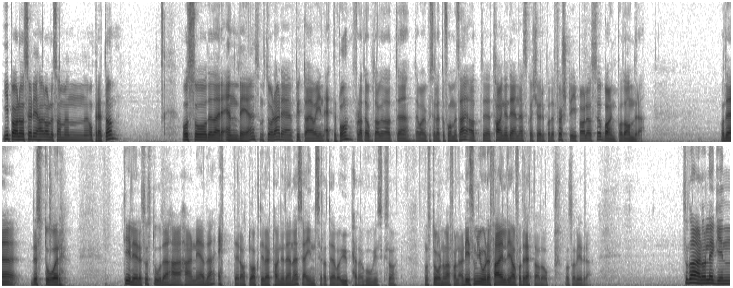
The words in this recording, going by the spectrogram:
De har alle sammen oppretta. Og så det der NB-et som står der, det putta jeg jo inn etterpå. For jeg oppdaga at uh, det var jo ikke så lett å få med seg at uh, Tiny DNS skal kjøre på det første IP-avløset og bind på det andre. Og det, det står Tidligere så sto det her, her nede etter at du aktiverte aktivert Tiny DNS. Jeg innser at det var upedagogisk, så nå står den i hvert fall der. De som gjorde det feil, de har fått retta det opp, osv. Så, videre. så da er det å legge inn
